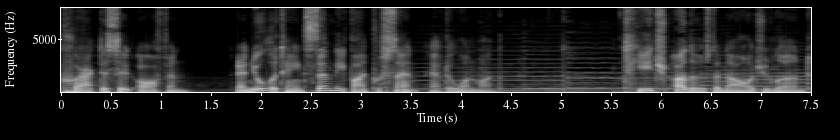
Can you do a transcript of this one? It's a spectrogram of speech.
Practice it often, and you'll retain 75% after one month. Teach others the knowledge you learned,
